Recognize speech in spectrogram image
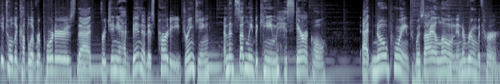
He told a couple of reporters that Virginia had been at his party drinking and then suddenly became hysterical at no point was I alone in a room with her,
